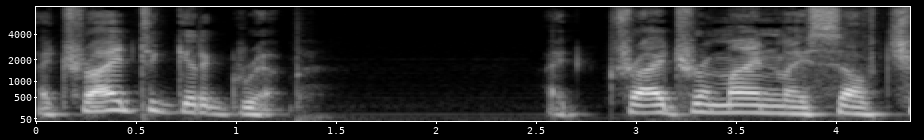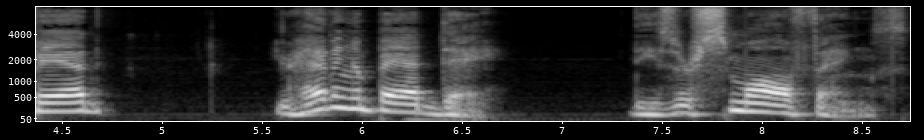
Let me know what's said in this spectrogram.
I tried to get a grip. I tried to remind myself, Chad, you're having a bad day. These are small things.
